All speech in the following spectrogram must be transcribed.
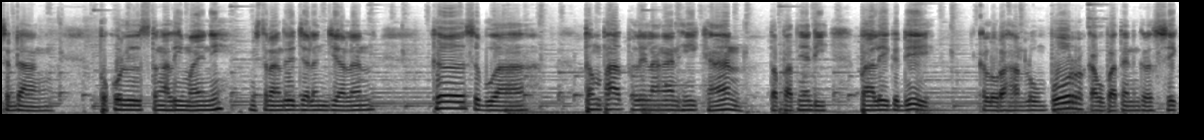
sedang pukul setengah lima ini Mr. Andre jalan-jalan ke sebuah tempat pelelangan ikan tepatnya di Balai Gede Kelurahan Lumpur Kabupaten Gresik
